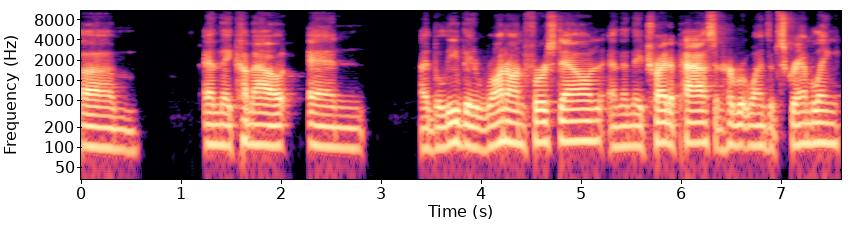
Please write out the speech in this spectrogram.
Um, and they come out and I believe they run on first down and then they try to pass, and Herbert winds up scrambling.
